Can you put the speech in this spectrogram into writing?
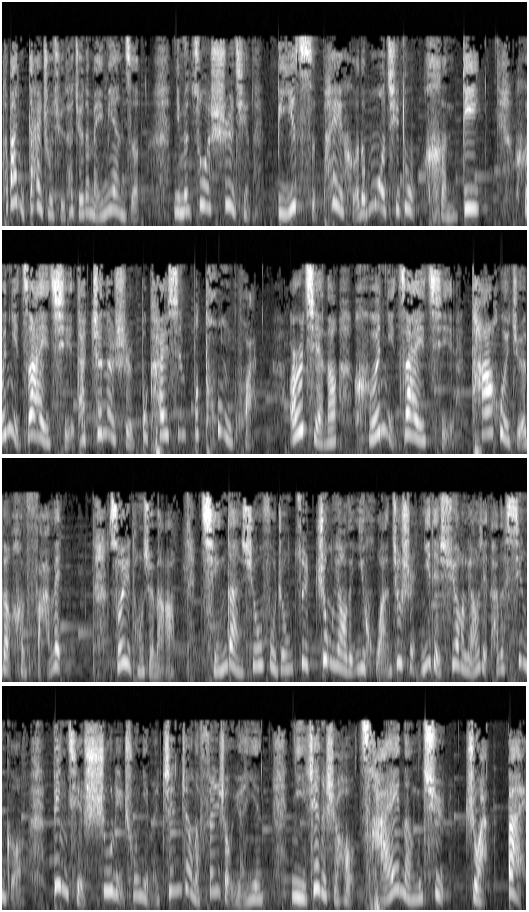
他把你带出去，他觉得没面子。你们做事情彼此配合的默契度很低，和你在一起他真的是不开心不痛快，而且呢和你在一起他会觉得很乏味。所以同学们啊，情感修复中最重要的一环就是你得需要了解他的性格，并且梳理出你们真正的分手原因，你这个时候才能去转败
